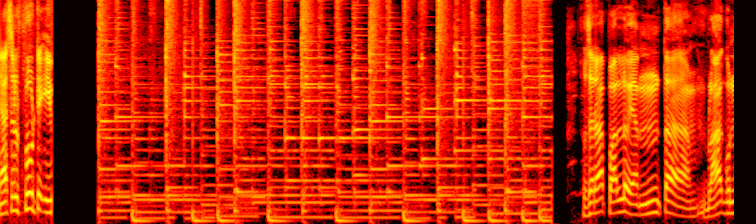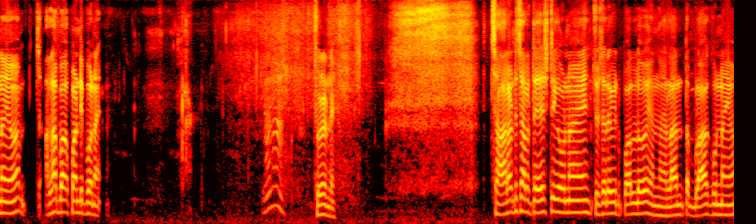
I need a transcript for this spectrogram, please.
నేచురల్ ఫ్రూట్ ఇవి. చూసారా? పళ్ళు ఎంత బ్లాగ్ ఉన్నాయో చాలా బాగా పండిపోయినాయి. చూడండి. చాలా అంటే చాలా టేస్టీగా ఉన్నాయి. చూసారా వీటి పళ్ళు? ఎలా అంత బ్లాక్గా ఉన్నాయో.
